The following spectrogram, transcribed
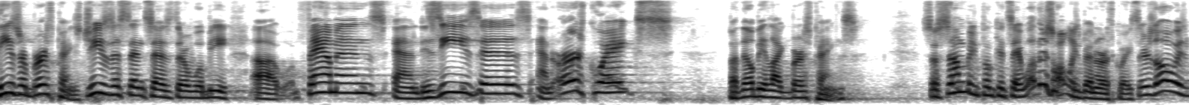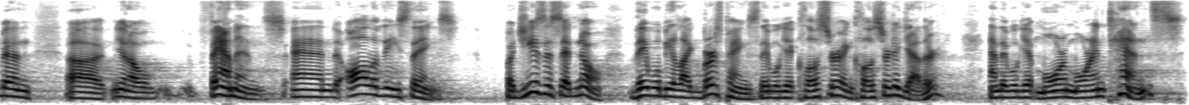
These are birth pangs. Jesus then says there will be uh, famines and diseases and earthquakes, but they'll be like birth pangs. So some people could say, well, there's always been earthquakes. There's always been, uh, you know, famines and all of these things. But Jesus said, no, they will be like birth pangs. They will get closer and closer together, and they will get more and more intense.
